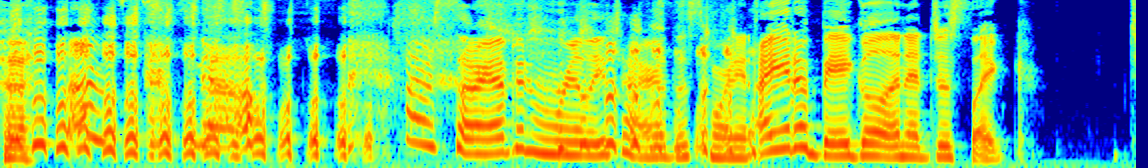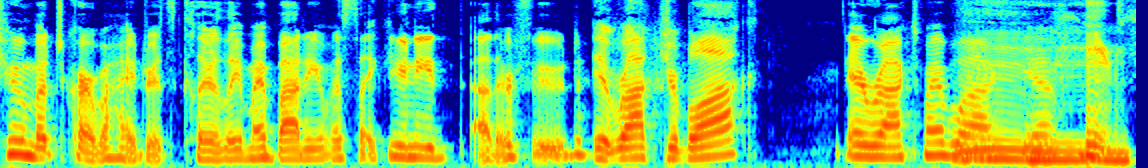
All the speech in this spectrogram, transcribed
No. I'm sorry. I've been really tired this morning. I ate a bagel and it just like too much carbohydrates. Clearly, my body was like, "You need other food." It rocked your block. It rocked my block. Mm.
